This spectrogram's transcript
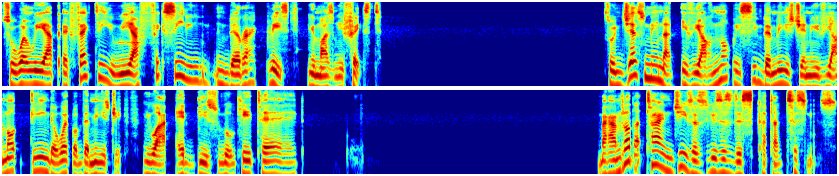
So when we are perfecting, we are fixing in the right place. You must be fixed. So just mean that if you have not received the ministry and if you are not doing the work of the ministry, you are a dislocated But another time, Jesus uses this katatismus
